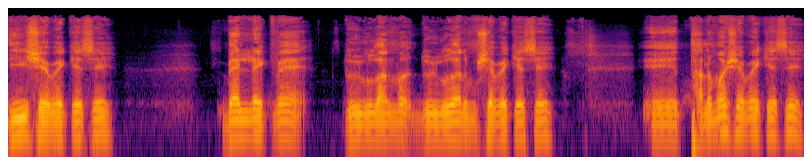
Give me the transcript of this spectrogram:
dil şebekesi, bellek ve duygulanma, duygulanım şebekesi, e, tanıma şebekesi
